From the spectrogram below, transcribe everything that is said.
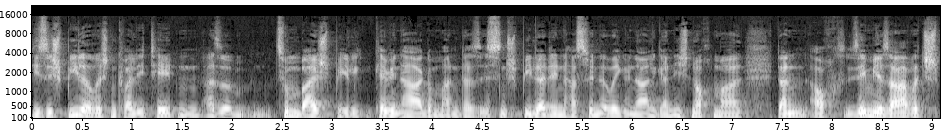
diese spielerischen Qualitäten, also zum Beispiel Kevin Hagemann, das ist ein Spieler, den hast du in der Regionalliga nicht nochmal. Dann auch Semir Saric,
